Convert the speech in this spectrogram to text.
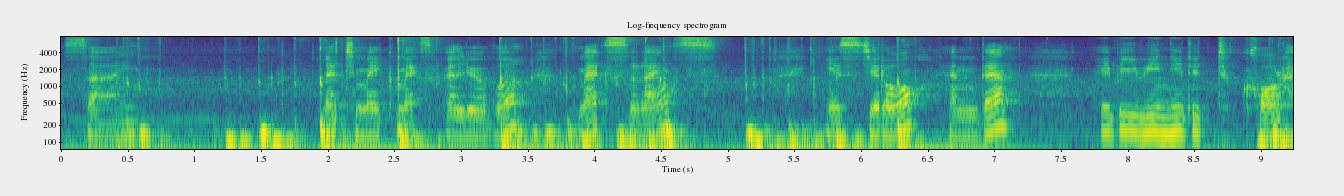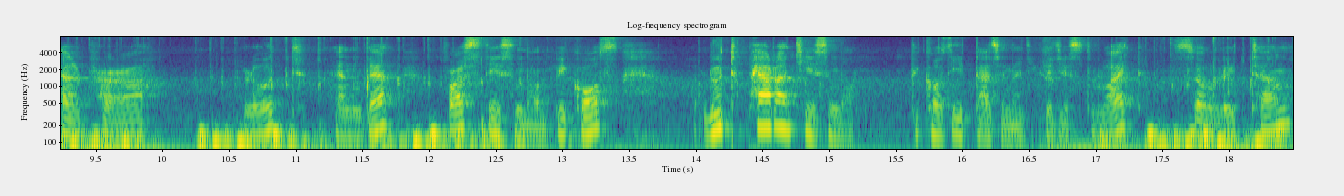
assign let's make max variable max length is zero and then maybe we needed to call helper root and then first is none because root parent is none because it doesn't exist right so return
